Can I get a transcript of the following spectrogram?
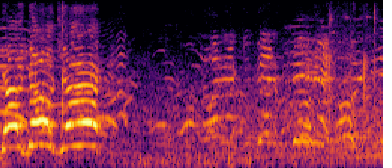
gotta go, Jack! You gotta beat it!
